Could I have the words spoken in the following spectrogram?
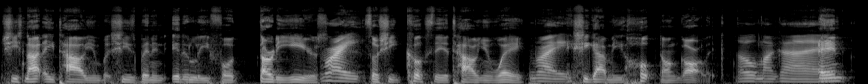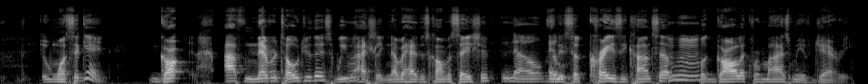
she's not Italian, but she's been in Italy for thirty years. Right. So she cooks the Italian way. Right. And she got me hooked on garlic. oh my god. And once again, gar- I've never told you this. We've actually never had this conversation. no, And it's a crazy concept, Mm-hmm. but garlic reminds me of Jerry.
